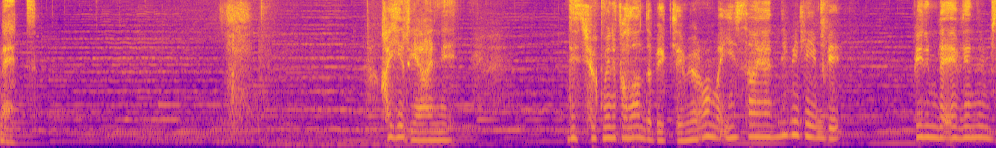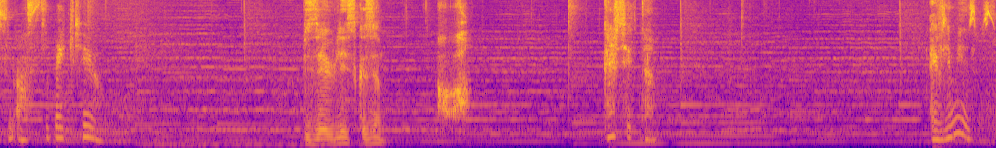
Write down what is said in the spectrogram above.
Net. Hayır yani diz çökmeni falan da beklemiyorum ama insan yani ne bileyim bir benimle evlenir misin Aslı bekliyor. Biz evliyiz kızım. Gerçekten. Evli miyiz biz?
